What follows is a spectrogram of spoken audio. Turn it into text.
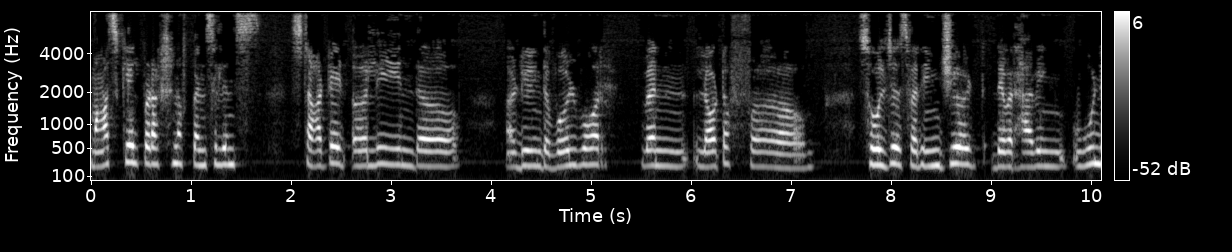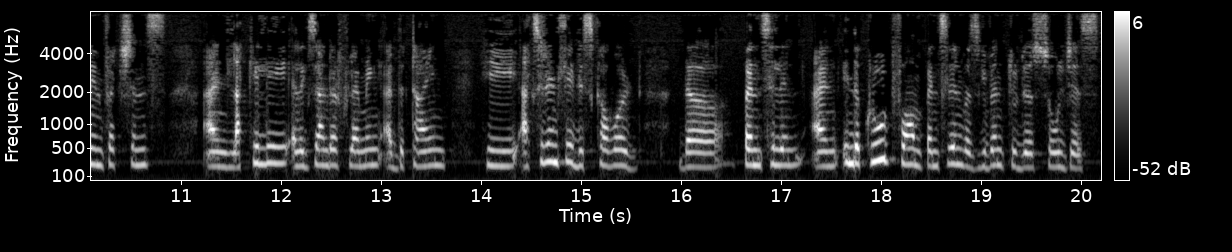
Mass scale production of penicillins started early in the uh, during the World War when lot of uh, soldiers were injured. They were having wound infections, and luckily Alexander Fleming at the time he accidentally discovered the penicillin. And in the crude form penicillin was given to the soldiers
